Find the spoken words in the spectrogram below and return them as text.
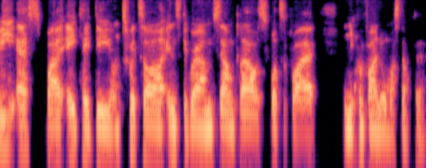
BS by AKD on Twitter, Instagram, SoundCloud, Spotify, and you can find all my stuff there.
